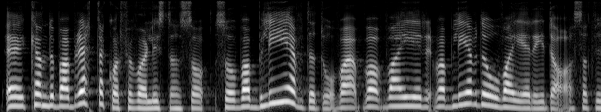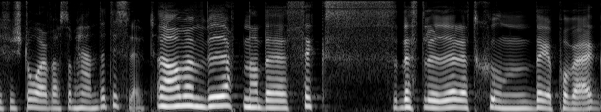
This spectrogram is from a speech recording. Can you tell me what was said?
Eh, kan du bara berätta kort för våra lyssnare, så, så vad blev det då? Vad, vad, vad, är, vad blev det och vad är det idag? Så att vi förstår vad som hände till slut. Ja, men vi öppnade sex destillerier, ett sjunde är på väg.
